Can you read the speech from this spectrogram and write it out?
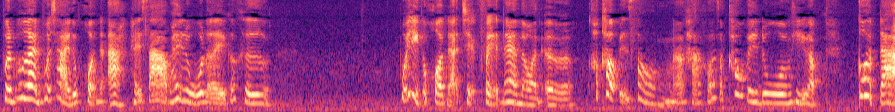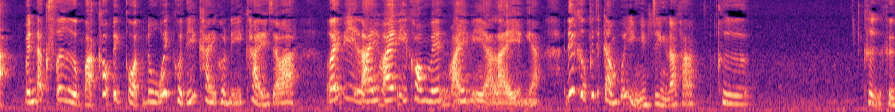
เพื่อนๆผู้ชายทุกคนอะให้ทราบให้รู้เลยก็คือ ผู้หญิงทุกคนอะเช็คเฟซแน่นอน เออเขาเข้าไปส่องนะคะเขาจะเข้าไปดูบางทีแบบกดอะ เป็นนักสืบอะเข้าไปกดดูคนนี้ใครคนนี้ใครใช่ป่ะเอ้ยมีไลค์ไหมมีคอมเมนต์ไหมมีอะไรอย่างเงี้ยนนี้คือพฤติกรรมผู้หญิงจริง ๆนะคะ คือ คือคือ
